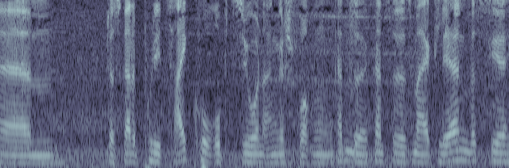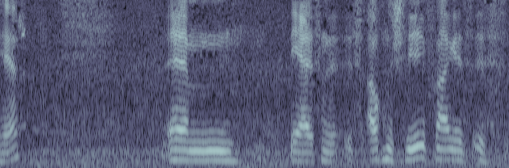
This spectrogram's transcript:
Ähm, du hast gerade Polizeikorruption angesprochen. Kannst, hm. du, kannst du das mal erklären, was hier herrscht? Ähm, ja, ist, eine, ist auch eine schwierige Frage. Es ist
